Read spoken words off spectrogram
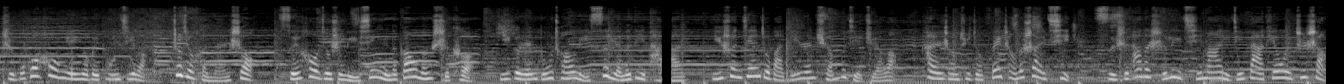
只不过后面又被通缉了，这就很难受。随后就是李星云的高能时刻，一个人独闯李嗣源的地盘，一瞬间就把敌人全部解决了，看上去就非常的帅气。此时他的实力起码已经大天位之上，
